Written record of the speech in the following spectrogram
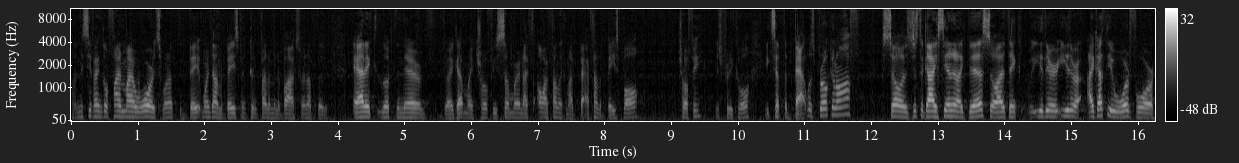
let me see if I can go find my awards. Went up the ba- went down the basement, couldn't find them in the box. Went up the attic, looked in there, and I got my trophies somewhere. And I f- oh, I found like my ba- I found a baseball trophy. It's pretty cool, except the bat was broken off. So it was just a guy standing like this. So I think either either I got the award for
